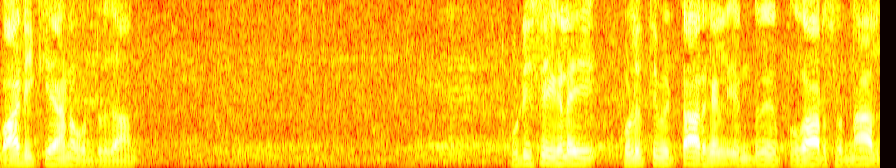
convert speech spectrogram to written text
வாடிக்கையான ஒன்றுதான். குடிசைகளை கொளுத்து விட்டார்கள் என்று புகார் சொன்னால்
